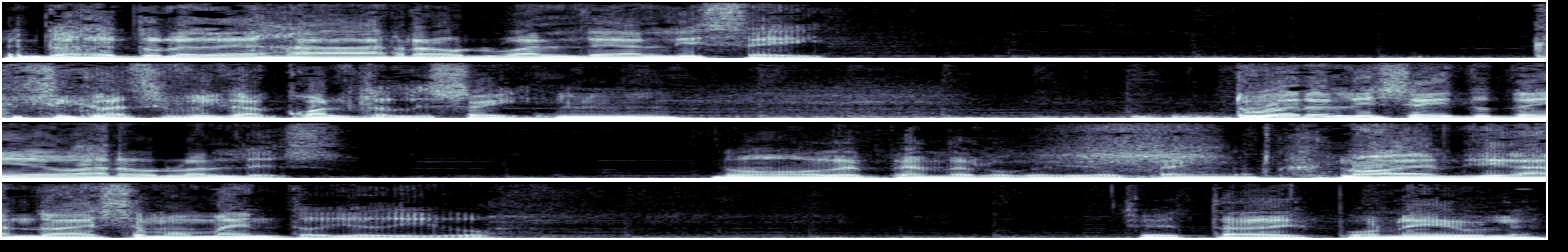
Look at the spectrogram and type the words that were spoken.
Entonces tú le dejas a Raúl Valdés al Licey, que si clasifica cuarto el Licey. ¿Tú eres Licey y tú te llevas a Raúl Valdés? No, depende de lo que yo tenga. No, eh, llegando a ese momento, yo digo. Si está disponible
